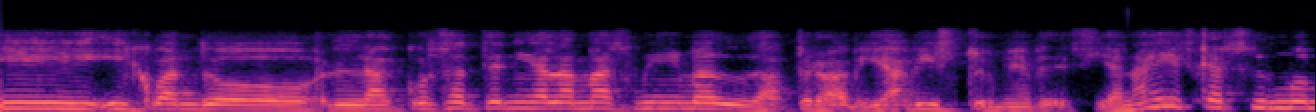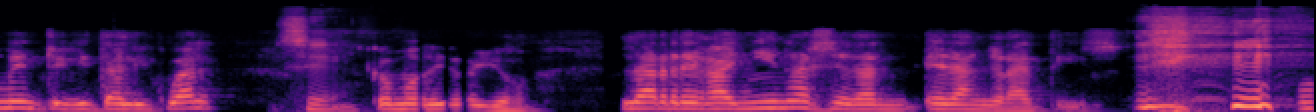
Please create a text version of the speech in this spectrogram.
Y, cuando la cosa tenía la más mínima duda, pero había visto y me decían, ay, es que hace un momento y tal y cual, sí. como digo yo, las regañinas eran, eran gratis. o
